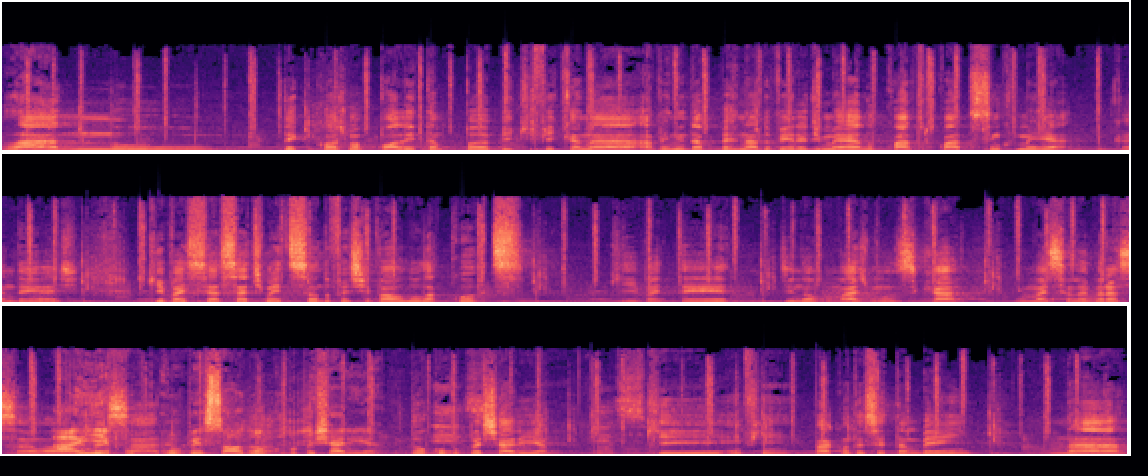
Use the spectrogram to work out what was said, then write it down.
lá no The Cosmopolitan Pub, que fica na Avenida Bernardo Vieira de Melo, 4456, em Candeias, que vai ser a sétima edição do Festival Lula Cortes. Que vai ter, de novo, mais música e mais celebração ao Aí aniversário. é com o pessoal do Ocupa Peixaria. Do Ocupa Isso. Peixaria. Isso. Que, enfim, vai acontecer também na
